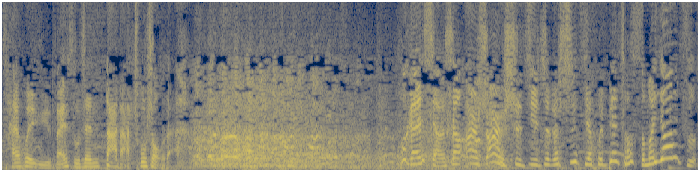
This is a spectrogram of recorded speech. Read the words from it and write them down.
才会与白素贞大打出手的。不敢想象二十二世纪这个世界会变成什么样子。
